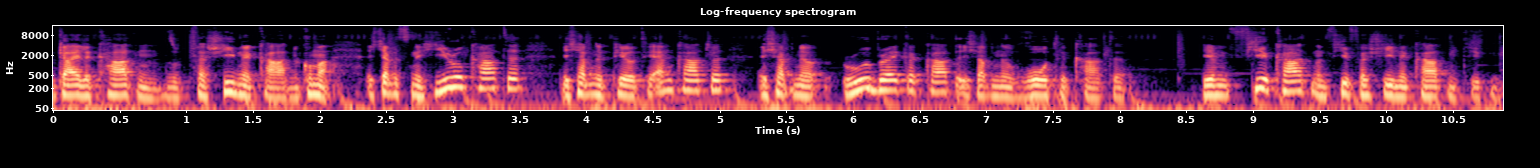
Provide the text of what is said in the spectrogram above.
geile Karten. So verschiedene Karten. Guck mal, ich habe jetzt eine Hero-Karte. Ich habe eine POTM-Karte. Ich habe eine Rulebreaker-Karte. Ich habe eine rote Karte. Wir haben vier Karten und vier verschiedene Kartentypen.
